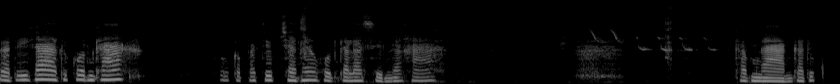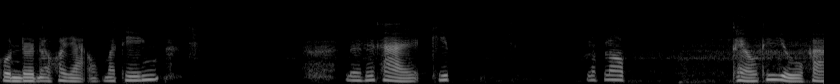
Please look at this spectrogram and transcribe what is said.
สวัสดีค่ะทุกคนคะพบกับป้าจุ๊บชาแนลคนกาลสินนะคะทำงานค่ะทุกคนเดินเอาขยะออกมาทิ้ง เลยได้ถ่ายคลิป รอบๆแถวที่อยู่ค่ะ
